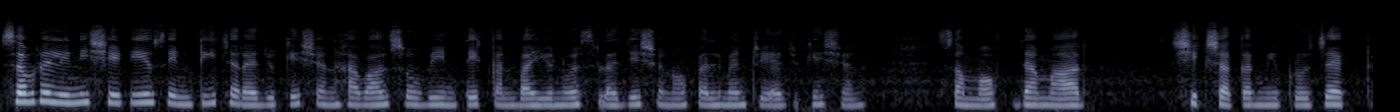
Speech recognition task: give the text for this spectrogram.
Several initiatives in teacher education have also been taken by universalization of elementary education. Some of them are Shiksha Karmi project,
